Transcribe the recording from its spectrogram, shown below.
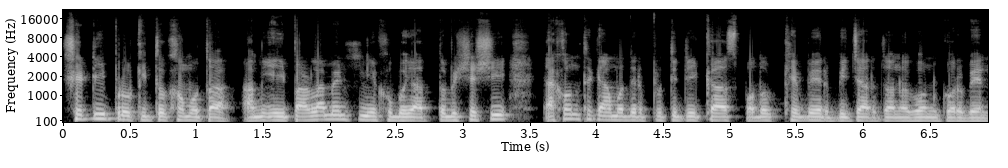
সেটি প্রকৃত ক্ষমতা। আমি এই পার্লামেন্ট নিয়ে খুবই আত্মবিশ্বাসী। এখন থেকে আমাদের প্রতিটি কাজ পদক্ষেপের বিচার জনগণ করবেন।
